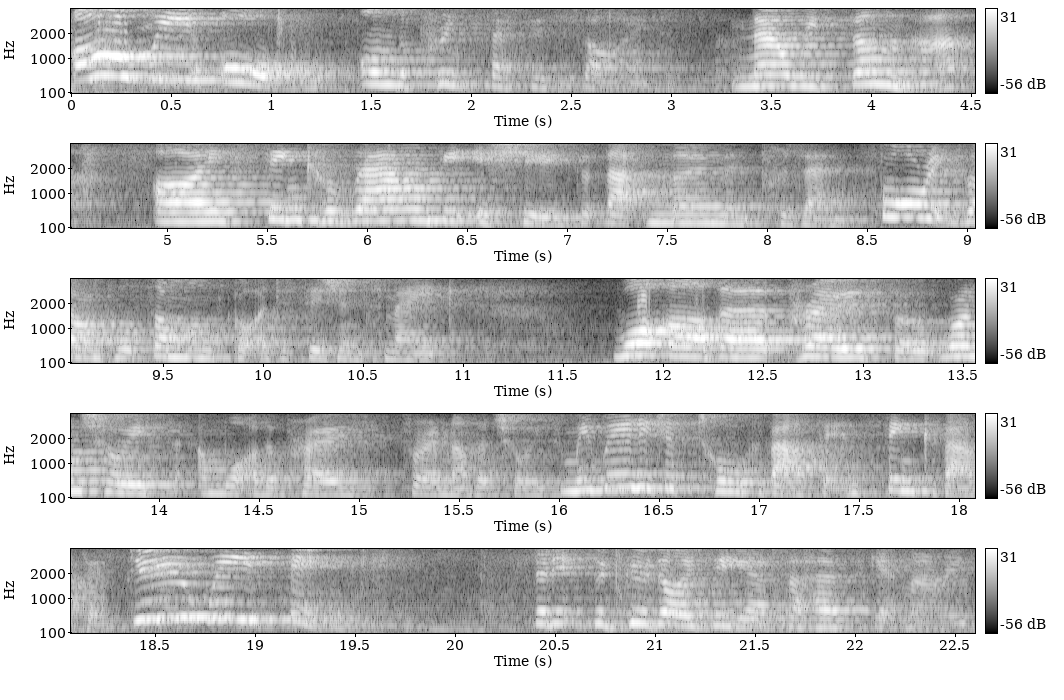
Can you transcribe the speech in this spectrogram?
Are we all on the princess's side? Now we've done that, I think around the issues that that moment presents. For example, someone's got a decision to make. What are the pros for one choice and what are the pros for another choice? And we really just talk about it and think about it. Do we think that it's a good idea for her to get married?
